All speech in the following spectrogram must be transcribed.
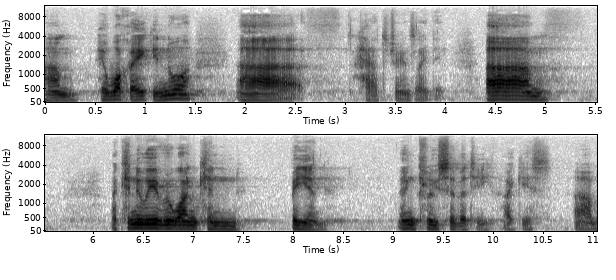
Um, he waka eke noa, uh, how to translate that? Um, a canoe everyone can be in. Inclusivity, I guess. Um,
